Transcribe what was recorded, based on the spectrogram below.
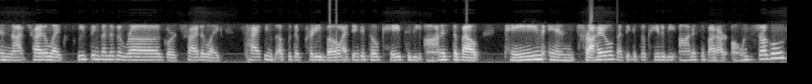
and not try to like sweep things under the rug or try to like tie things up with a pretty bow. I think it's okay to be honest about pain and trials. I think it's okay to be honest about our own struggles.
